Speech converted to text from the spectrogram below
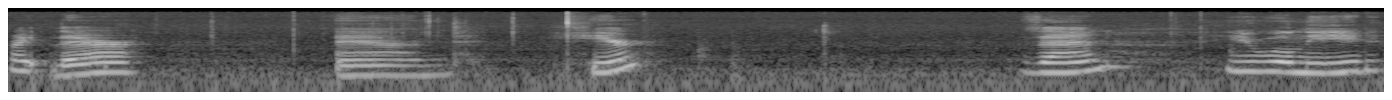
right there and here. Then you will need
